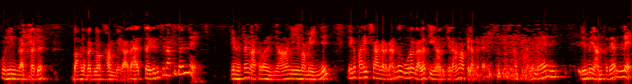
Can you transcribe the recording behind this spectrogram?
කොහෙන් ගත්තද? බහල බඩුවක් හම්බ වෙලාද 71ද කියලා අපි දන්නේ නැහැ. එහෙම නැත්නම් අසවල් ඥානීය මම ඉන්නේ ඒක පරීක්ෂා කරගන්න උරගල තියනවාද කියලා නම් අපි ළඟට අපි ළඟ නැහැ එහෙම යන්ත්‍රයක් නැහැ.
